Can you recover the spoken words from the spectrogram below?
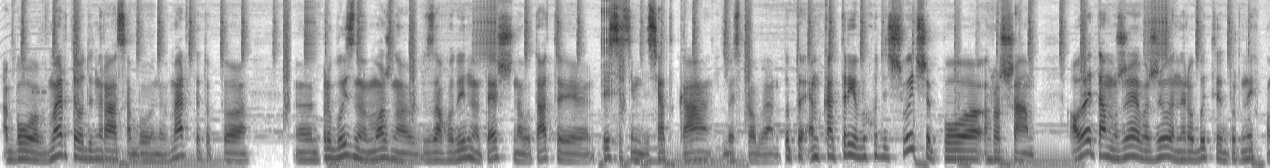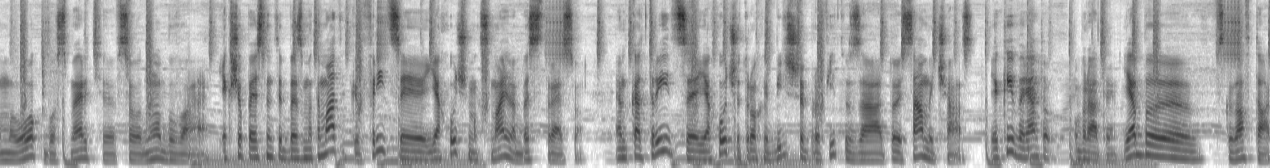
або вмерти один раз, або не вмерти. Тобто е, приблизно можна за годину теж налутати 1070к без проблем. Тобто МК3 виходить швидше по грошам, але там вже важливо не робити дурних помилок, бо смерть е, все одно буває. Якщо пояснити без математики, фрі це я хочу максимально без стресу. МК3 це я хочу трохи більше профіту за той самий час. Який варіант обрати? Я би сказав так:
